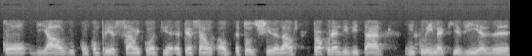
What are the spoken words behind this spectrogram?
com diálogo, com compreensão e com atenção a todos os cidadãos, procurando evitar um clima que havia de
